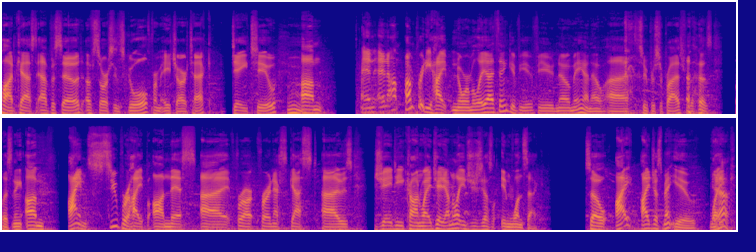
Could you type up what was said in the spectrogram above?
podcast episode of Sourcing School from HR Tech, day two. Um, and and I'm, I'm pretty hyped normally, I think, if you if you know me. I know uh, super surprised for those listening. Um, I am super hype on this uh, for our for our next guest. Uh, was JD Conway. JD, I'm gonna let you introduce yourself in one sec. So I I just met you like Yeah.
